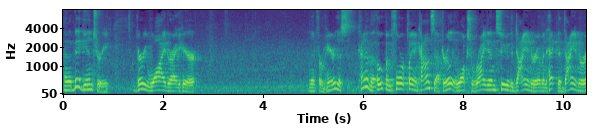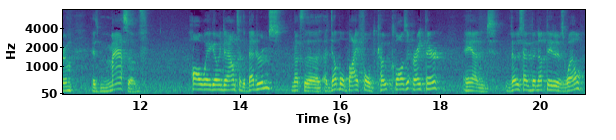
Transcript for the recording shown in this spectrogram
And the big entry, very wide right here. And then from here, this kind of an open floor plan concept. Really, it walks right into the dining room. And heck, the dining room is massive. Hallway going down to the bedrooms. And that's the a double bifold coat closet right there. And those have been updated as well.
